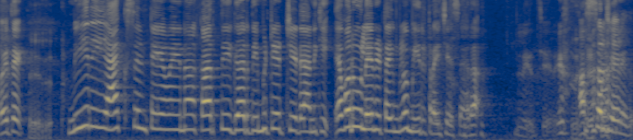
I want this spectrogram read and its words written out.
అయితే మీరు ఈ యాక్సెంట్ ఏమైనా కార్తీ గారిది ఇమిటేట్ చేయడానికి ఎవరూ లేని టైంలో మీరు ట్రై చేశారా? అస్సలు చేయలేదు.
